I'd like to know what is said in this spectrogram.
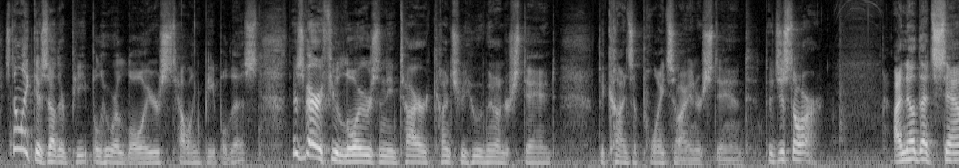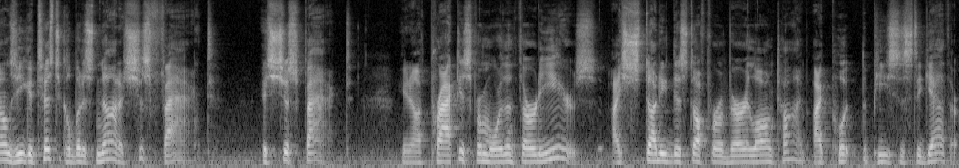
It's not like there's other people who are lawyers telling people this. There's very few lawyers in the entire country who even understand the kinds of points I understand. There just are. I know that sounds egotistical, but it's not. It's just fact. It's just fact. You know, I've practiced for more than 30 years. I studied this stuff for a very long time. I put the pieces together.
